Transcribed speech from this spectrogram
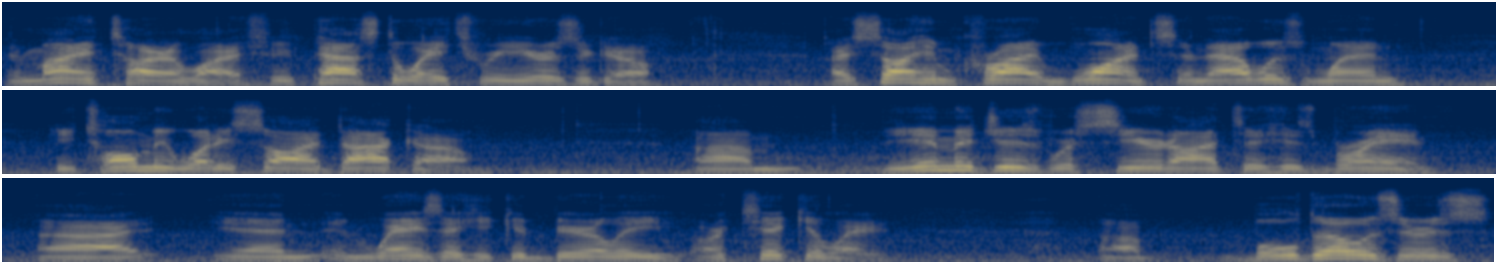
in my entire life. He passed away three years ago. I saw him cry once, and that was when he told me what he saw at Dachau. Um, the images were seared onto his brain uh, in, in ways that he could barely articulate. Uh, bulldozers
